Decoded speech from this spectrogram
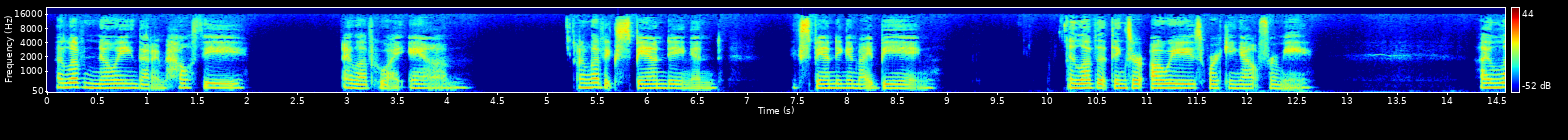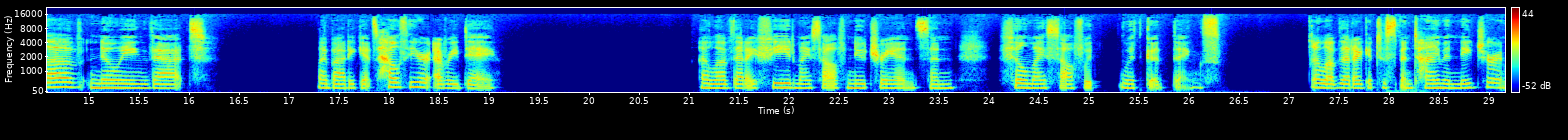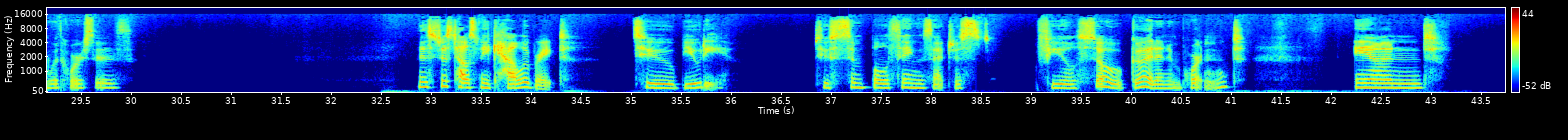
I love knowing that I'm healthy. I love who I am. I love expanding and expanding in my being. I love that things are always working out for me. I love knowing that my body gets healthier every day. I love that I feed myself nutrients and fill myself with, with good things. I love that I get to spend time in nature and with horses. This just helps me calibrate to beauty, to simple things that just feel so good and important. And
